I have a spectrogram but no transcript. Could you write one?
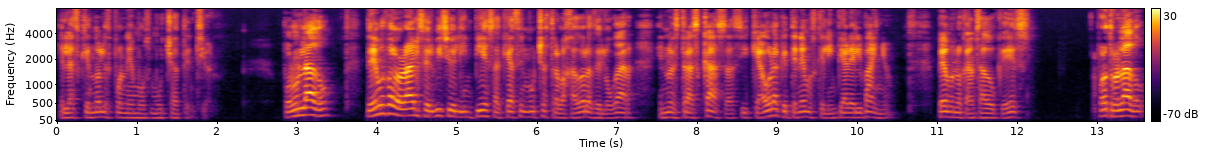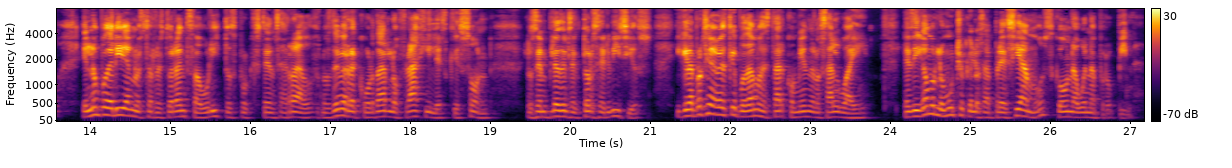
y en las que no les ponemos mucha atención. Por un lado, debemos valorar el servicio de limpieza que hacen muchas trabajadoras del hogar en nuestras casas y que ahora que tenemos que limpiar el baño, vemos lo cansado que es. Por otro lado, el no poder ir a nuestros restaurantes favoritos porque estén cerrados nos debe recordar lo frágiles que son los empleos del sector servicios, y que la próxima vez que podamos estar comiéndonos algo ahí, les digamos lo mucho que los apreciamos con una buena propina.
